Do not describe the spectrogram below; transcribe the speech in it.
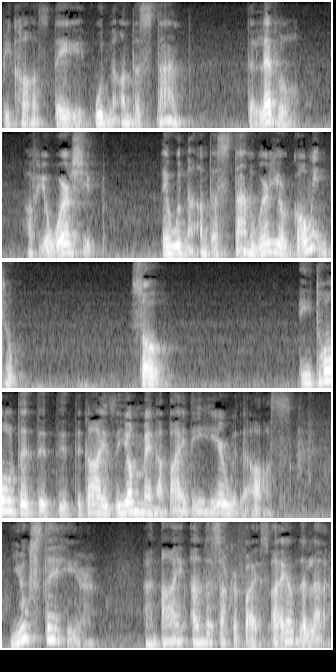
because they wouldn't understand the level of your worship. They wouldn't understand where you're going to. So he told the, the, the, the guys, the young men, abide here with us. You stay here, and I and the sacrifice, I and the lad,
